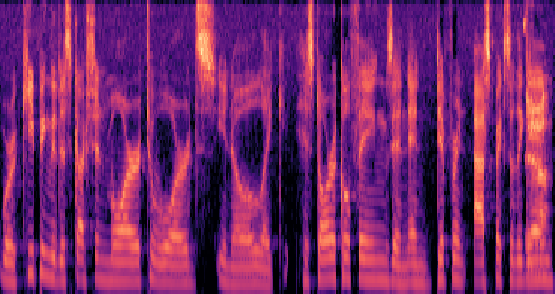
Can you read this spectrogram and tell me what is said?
we're keeping the discussion more towards, you know, like historical things and, and different aspects of the Yeah. game.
